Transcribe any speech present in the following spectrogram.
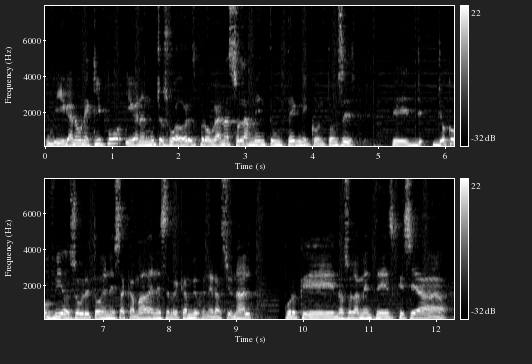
y gana un equipo y ganan muchos jugadores, pero gana solamente un técnico. Entonces, eh, yo confío sobre todo en esa camada, en ese recambio generacional, porque no solamente es que sea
